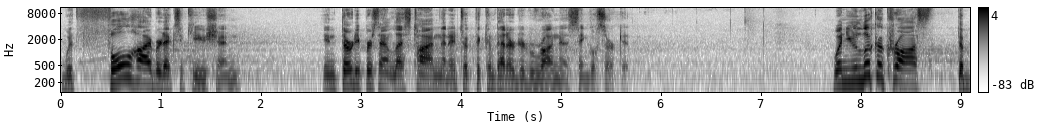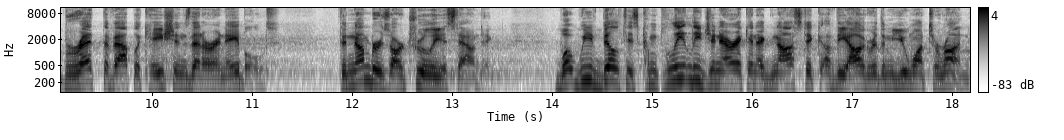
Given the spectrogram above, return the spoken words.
with full hybrid execution in 30% less time than it took the competitor to run a single circuit. When you look across the breadth of applications that are enabled, the numbers are truly astounding. What we've built is completely generic and agnostic of the algorithm you want to run.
